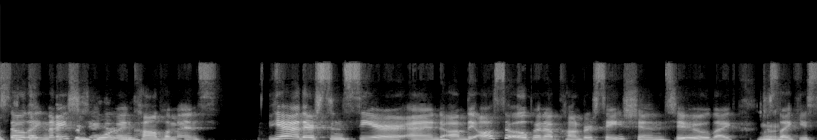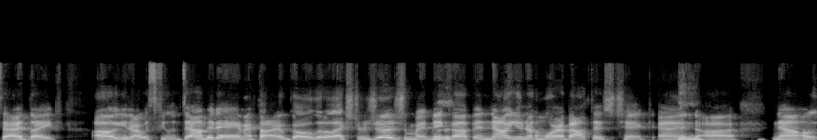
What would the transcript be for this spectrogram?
so like nice genuine compliments yeah they're sincere and um they also open up conversation too like just Right. like you said like oh you know i was feeling down today and i thought i would go a little extra zhuzh in my makeup and now you know more about this chick and uh now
